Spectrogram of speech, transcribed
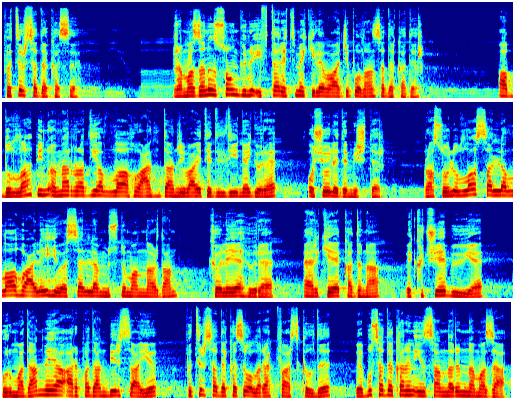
Fıtır sadakası Ramazanın son günü iftar etmek ile vacip olan sadakadır. Abdullah bin Ömer radıyallahu anh'tan rivayet edildiğine göre o şöyle demiştir. Resulullah sallallahu aleyhi ve sellem Müslümanlardan köleye hüre, erkeğe kadına ve küçüğe büyüğe hurmadan veya arpadan bir sayı fıtır sadakası olarak farz kıldı ve bu sadakanın insanların namaza,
